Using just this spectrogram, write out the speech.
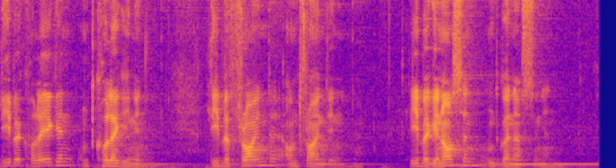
Liebe Kollegen und Kolleginnen, liebe Freunde und Freundinnen, liebe Genossen und Genossinnen,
